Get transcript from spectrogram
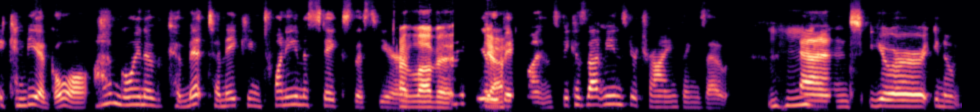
it can be a goal i'm going to commit to making 20 mistakes this year i love it really yeah. big ones because that means you're trying things out mm-hmm. and you're you know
